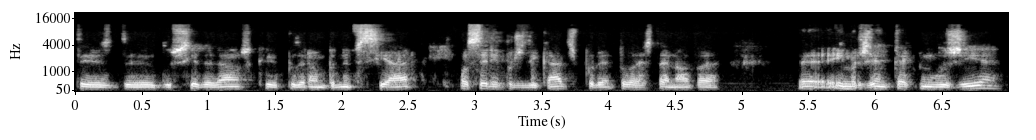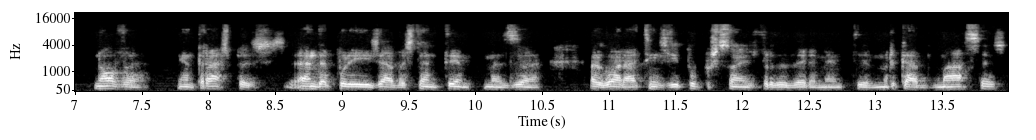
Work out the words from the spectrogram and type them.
desde dos cidadãos que poderão beneficiar ou serem prejudicados por, por esta nova emergente tecnologia, nova, entre aspas, anda por aí já há bastante tempo, mas uh, agora atingir proporções verdadeiramente de mercado de massas,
